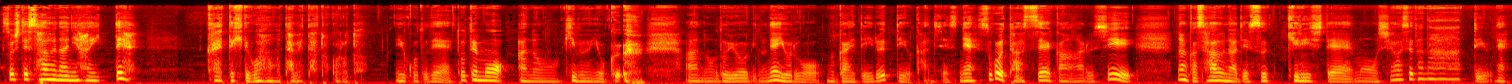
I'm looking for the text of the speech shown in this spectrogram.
そしてサウナに入って帰ってきてご飯を食べたところと。いうことでとてもあの気分よく あの土曜日のね夜を迎えているっていう感じですねすごい達成感あるしなんかサウナですっきりしてもう幸せだなっていうね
